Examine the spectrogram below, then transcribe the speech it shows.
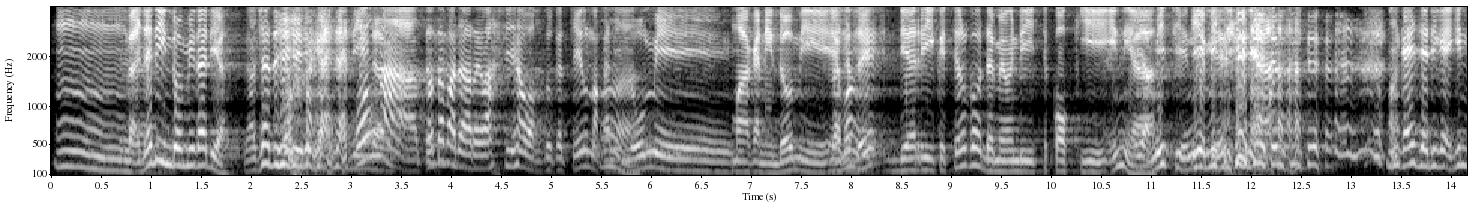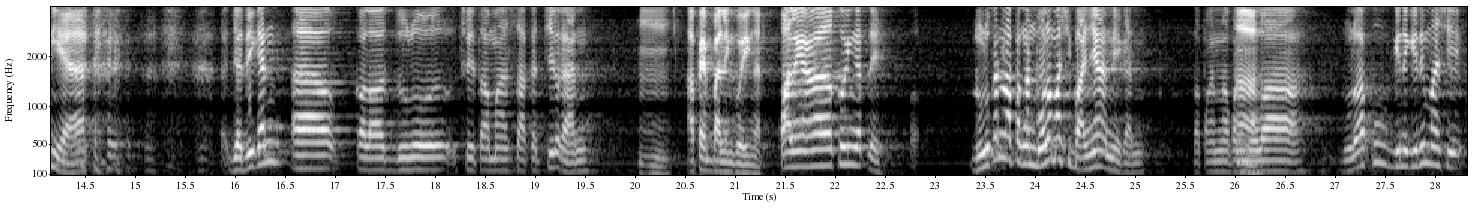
Hmm, enggak jadi Indomie tadi ya? Nggak jadi. nggak jadi. Oh enggak, tetap ada relasinya waktu kecil makan Ah. Indomie. Makan Indomie. Udah Emang gede? dari kecil kok udah memang dicekoki ini ya? Iya, micin, Iya, micin. micin ya. Makanya jadi kayak gini ya. Jadi kan eh, kalau dulu cerita masa kecil kan, Hmm, Apa yang paling kau ingat? paling aku ingat nih. Dulu kan lapangan bola masih banyak nih kan. Lapangan-lapangan Ah. bola. Dulu aku gini-gini masih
